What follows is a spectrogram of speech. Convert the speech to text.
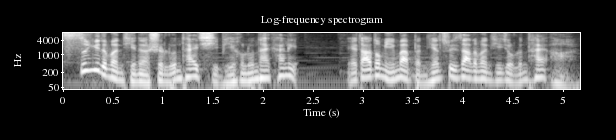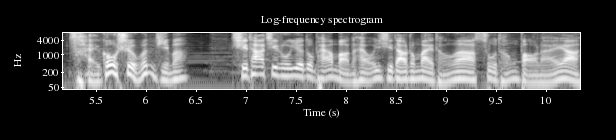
思域的问题呢是轮胎起皮和轮胎开裂。哎，大家都明白，本田最大的问题就是轮胎啊，采购是有问题吗？其他进入月度排行榜的还有一汽大众迈腾啊、速腾、宝来呀。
